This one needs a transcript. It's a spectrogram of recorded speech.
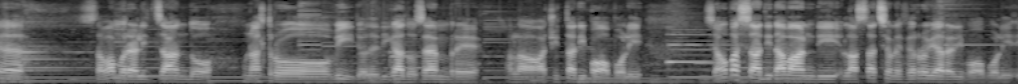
eh, stavamo realizzando un altro video dedicato sempre alla città di Popoli, siamo passati davanti alla stazione ferroviaria di Popoli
